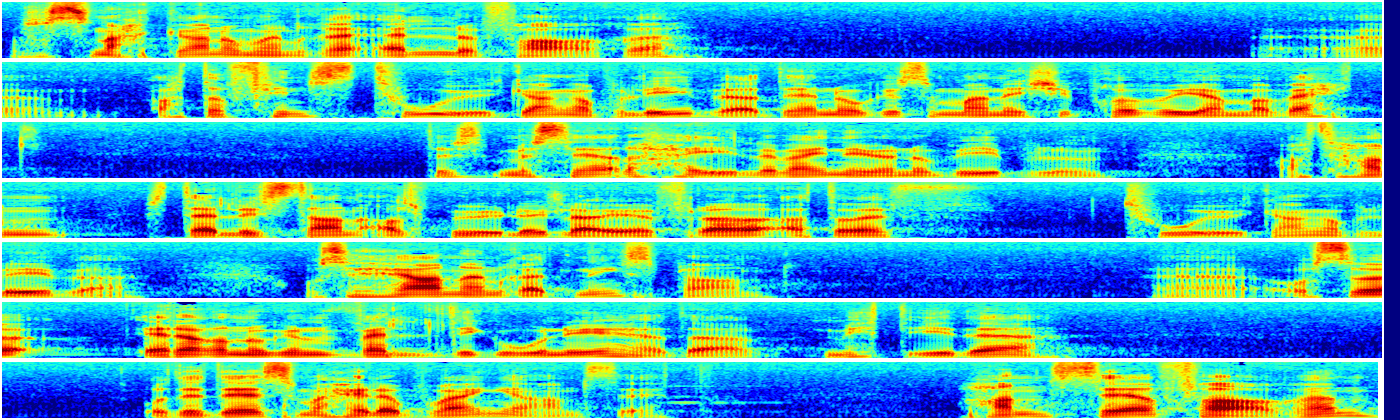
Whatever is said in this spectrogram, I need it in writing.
Og så snakker han om en reell fare. Uh, at det fins to utganger på livet. Det er noe som man ikke prøver å gjemme vekk. Det, vi ser det hele veien gjennom Bibelen. At han steller i stand alt mulig løye for at det er to utganger på livet. Og så har han en redningsplan. Eh, og så er det noen veldig gode nyheter midt i det. Og det er det som er hele poenget hans. Han ser faren,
